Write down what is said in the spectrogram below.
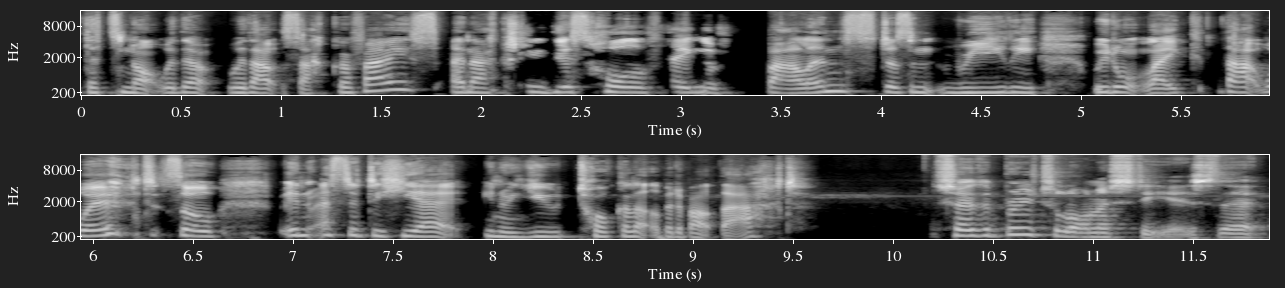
that's not without without sacrifice and actually this whole thing of balance doesn't really we don't like that word so interested to hear you know you talk a little bit about that so the brutal honesty is that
